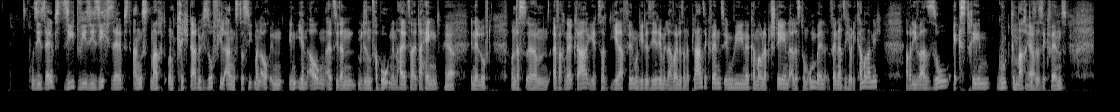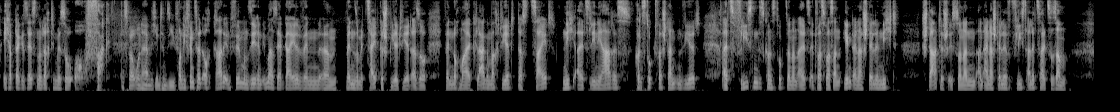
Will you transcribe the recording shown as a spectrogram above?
sie selbst sieht, wie sie sich selbst Angst macht und kriegt dadurch so viel Angst. Das sieht man auch in, in ihren Augen, als sie dann mit diesem verbogenen Hals halt da hängt Ja. in der Luft. Und das ähm, einfach, ne, klar, jetzt hat jeder Film und jede Serie mittlerweile so eine Plansequenz irgendwie, ne, Kamera bleibt stehen, alles drumherum verändert sich, aber die Kamera nicht. Aber die war so extrem gut gemacht, Ja. diese Sequenz. Ich habe da gesessen und dachte mir so, oh fuck. Das war unheimlich intensiv. Und ich finde es halt auch gerade in Filmen und Serien immer sehr geil, wenn, ähm, wenn so mit Zeit gespielt wird. Also wenn nochmal klar gemacht wird, dass Zeit nicht als lineares Konstrukt verstanden wird, als fließendes Konstrukt, sondern als etwas, was an irgendeiner Stelle nicht statisch ist, sondern an einer Stelle fließt alle Zeit zusammen.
